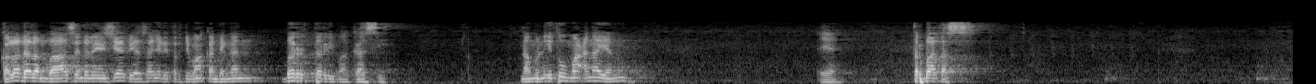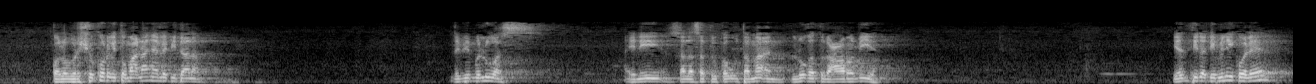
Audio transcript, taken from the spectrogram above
Kalau dalam bahasa Indonesia biasanya diterjemahkan dengan berterima kasih. Namun itu makna yang ya, terbatas. Kalau bersyukur itu maknanya lebih dalam. Lebih meluas. Ini salah satu keutamaan lughatul Arabiyah yang tidak dimiliki oleh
